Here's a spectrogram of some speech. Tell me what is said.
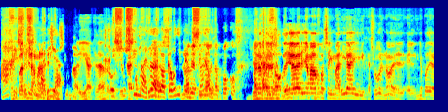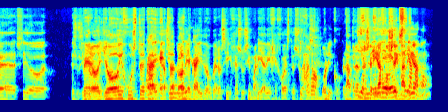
Ah, Jesús y María. Jesús y María, claro. Jesús y María, lo acabo de no pensar. No había pillado tampoco. bueno, pero se podría haber llamado José y María y Jesús, ¿no? El, el niño podría haber sido Jesús. Pero yo hoy justo he caído, o sea, no había caído, pero sí, Jesús y María. Dije, jo, esto es súper simbólico. Claro. No, pero entonces sería José y María, ¿no?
